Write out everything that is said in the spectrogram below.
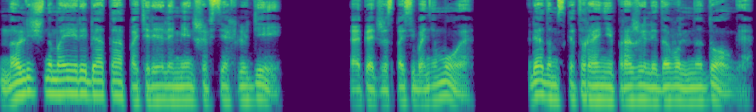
Но лично мои ребята потеряли меньше всех людей. Опять же, спасибо Немуэ, рядом с которой они прожили довольно долго.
